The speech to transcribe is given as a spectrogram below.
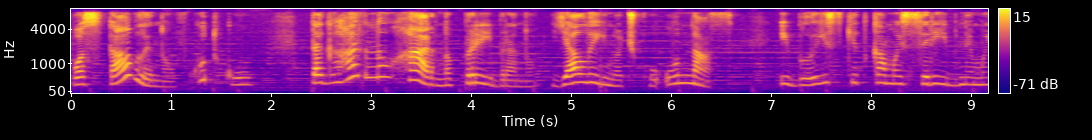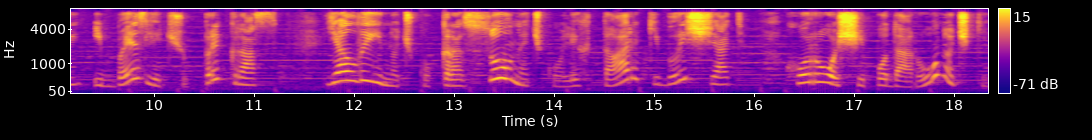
поставлено в кутку. Так гарно, гарно прибрано ялиночку у нас і блискітками срібними, і безліччю прикрас. Ялиночку, красунечко, ліхтарики блищать, хороші подаруночки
